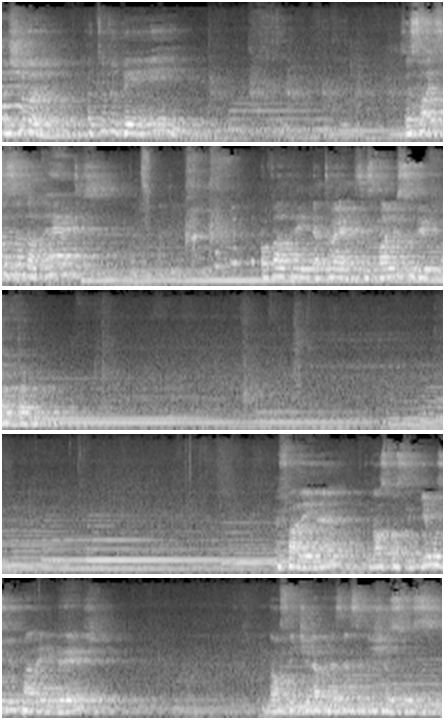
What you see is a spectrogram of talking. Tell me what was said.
Ô Júlio, está tudo bem aí? Seus olhos estão sendo abertos? Ô Patrick, a vocês podem subir, por favor. falei, né? Nós conseguimos ir para a igreja e não sentir a presença de Jesus.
